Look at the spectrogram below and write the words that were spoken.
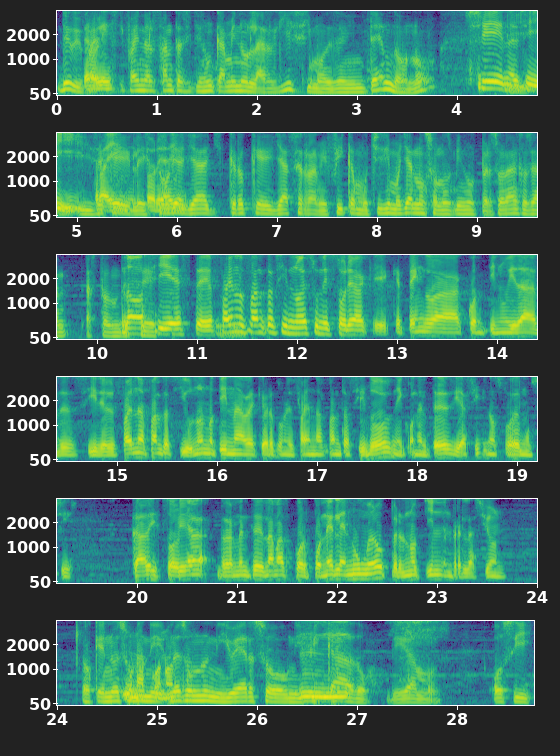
Digo, y, Final Fantasy tiene un camino larguísimo desde Nintendo, ¿no? Sí, sí. Y, sé que la historia, ya creo que ya se ramifica muchísimo, ya no son los mismos personajes, o sea, hasta donde No, sí, este, Final Fantasy no es una historia que, que, tenga continuidad, es decir, el Final Fantasy 1 no tiene nada que ver con el Final Fantasy 2 ni con el 3 y así nos podemos ir cada historia realmente es nada más por ponerle número, pero no tienen relación. Ok, no es, un, no es un universo unificado, mm. digamos, o sí.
